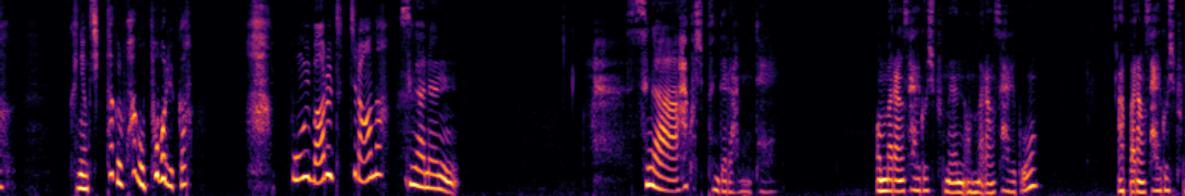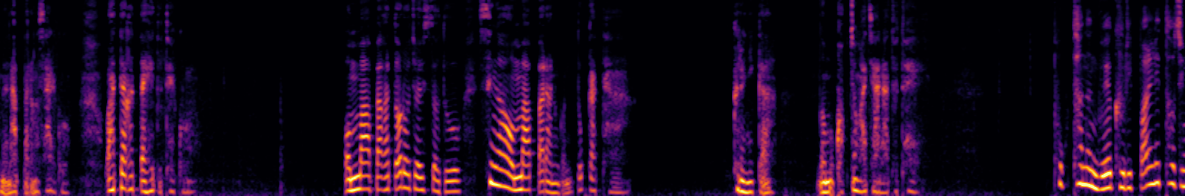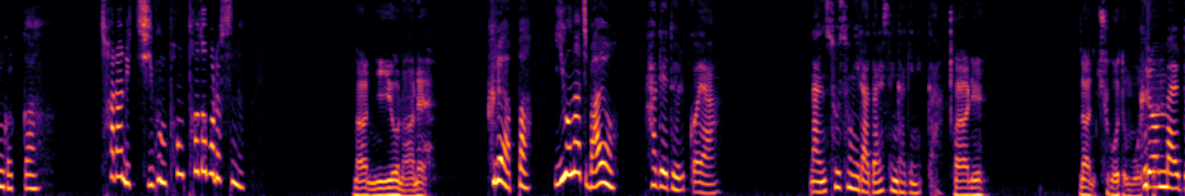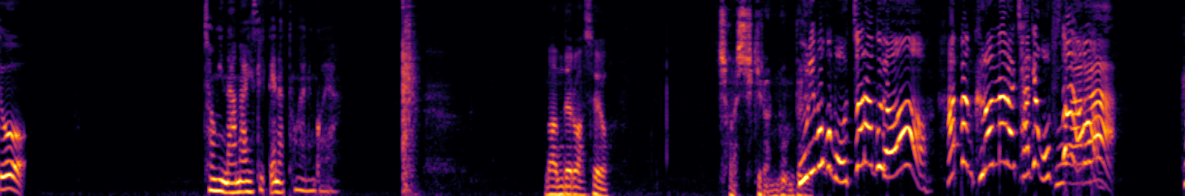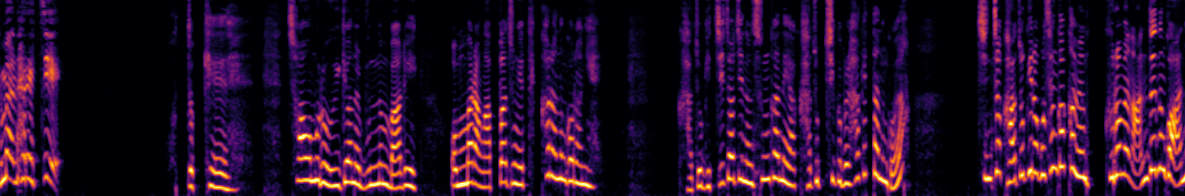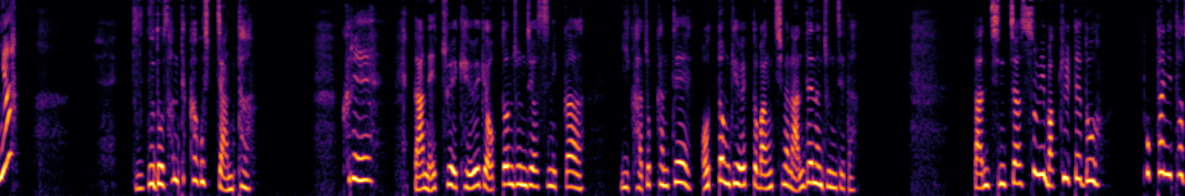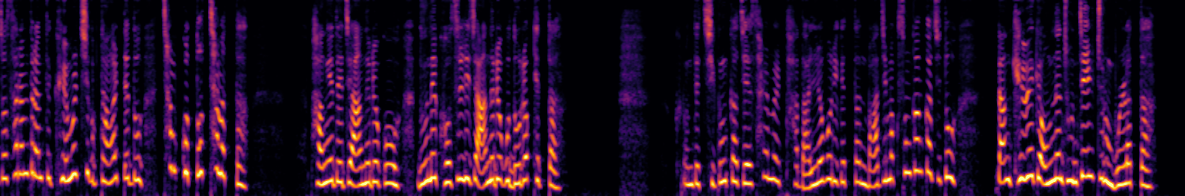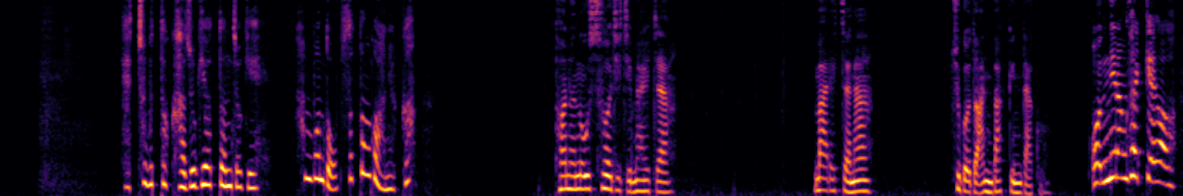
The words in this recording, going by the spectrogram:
그냥 식탁을 확 엎어버릴까? 하, 몸이 말을 듣질 않아. 승아는 승아 하고 싶은 대로 하면 돼. 엄마랑 살고 싶으면 엄마랑 살고 아빠랑 살고 싶으면 아빠랑 살고 왔다 갔다 해도 되고 엄마 아빠가 떨어져 있어도 승아 엄마 아빠라는 건 똑같아. 그러니까 너무 걱정하지 않아도 돼. 폭탄은 왜 그리 빨리 터진 걸까? 차라리 지금 펑 터져버렸으면. 난 이혼 안 해. 그래, 아빠. 이혼하지 마요. 하게 될 거야. 난 소송이라도 할 생각이니까. 아니, 난 죽어도 못해. 그런 말도 정이 남아있을 때나 통하는 거야. 마음대로 하세요. 자식이란 놈들. 우리 보고 뭐 어쩌라고요? 아빤 그런 말 할 자격 없어요. 두아라! 그만하랬지? 어떻게 처음으로 의견을 묻는 말이 엄마랑 아빠 중에 택하라는 거라니. 가족이 찢어지는 순간에야 가족 취급을 하겠다는 거야? 진짜 가족이라고 생각하면 그러면 안 되는 거 아니야? 누구도 선택하고 싶지 않다. 그래, 난 애초에 계획이 없던 존재였으니까 이 가족한테 어떤 계획도 망치면 안 되는 존재다. 난 진짜 숨이 막힐 때도 폭탄이 터져 사람들한테 괴물 취급 당할 때도 참고 또 참았다. 방해되지 않으려고 눈에 거슬리지 않으려고 노력했다. 그런데 지금까지의 삶을 다 날려버리겠다는 마지막 순간까지도 난 계획이 없는 존재일 줄은 몰랐다. 애초부터 가족이었던 적이 한 번도 없었던 거 아닐까? 더는 우스워지지 말자. 말했잖아. 죽어도 안 바뀐다고. 언니랑 살게요.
